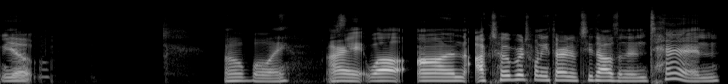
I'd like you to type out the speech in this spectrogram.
Yep. Oh boy. All right. Well, on October 23rd of 2010,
